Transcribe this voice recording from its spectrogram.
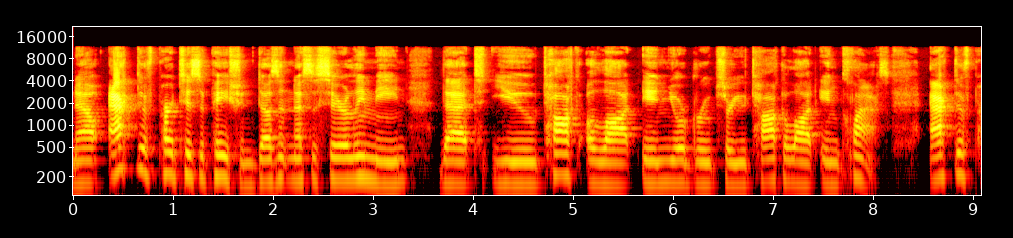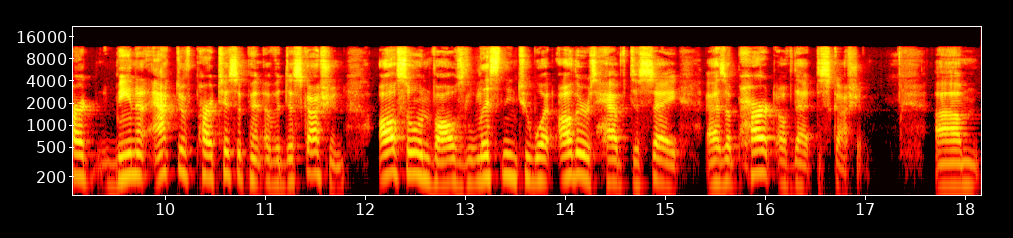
Now, active participation doesn't necessarily mean that you talk a lot in your groups or you talk a lot in class. Active part, being an active participant of a discussion also involves listening to what others have to say as a part of that discussion. Um,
